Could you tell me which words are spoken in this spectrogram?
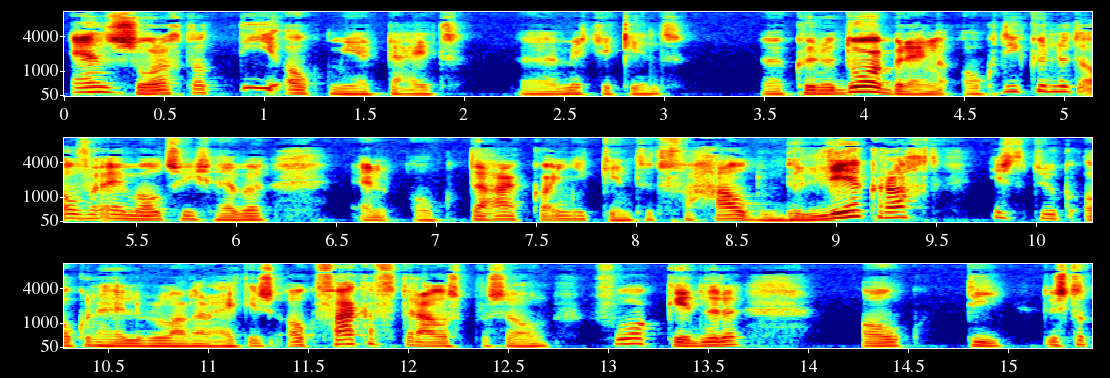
En zorg dat die ook meer tijd uh, met je kind kunnen doorbrengen. Ook die kunnen het over emoties hebben. En ook daar kan je kind het verhaal doen. De leerkracht is natuurlijk ook een hele belangrijke. Is ook vaak een vertrouwenspersoon voor kinderen. Ook die. Dus dat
